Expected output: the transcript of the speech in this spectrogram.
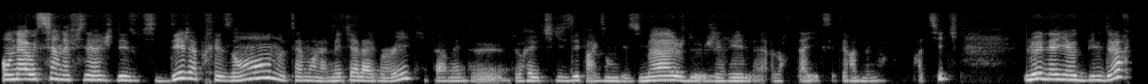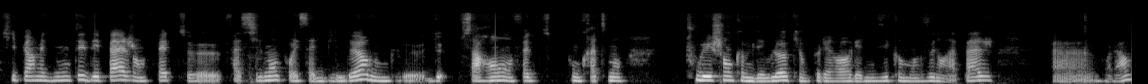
On a aussi un affichage des outils déjà présents, notamment la Media Library, qui permet de, réutiliser par exemple des images, de gérer leur taille, etc. de manière pratique. Le Layout Builder, qui permet de monter des pages en fait euh, facilement pour les site builders. Donc, ça rend en fait concrètement tous les champs comme des blocs et on peut les réorganiser comme on le veut dans la page. Euh, voilà.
